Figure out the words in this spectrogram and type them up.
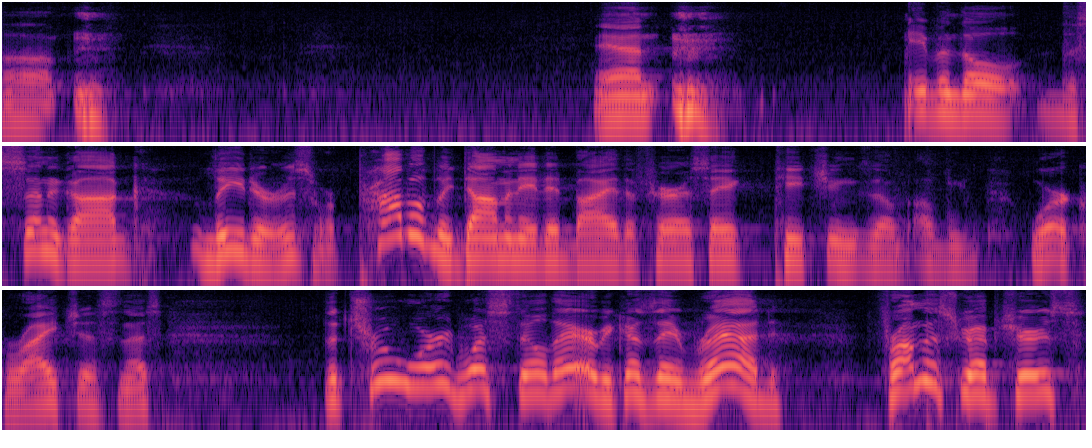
Uh, and even though the synagogue leaders were probably dominated by the Pharisaic teachings of, of work righteousness, the true word was still there because they read from the scriptures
